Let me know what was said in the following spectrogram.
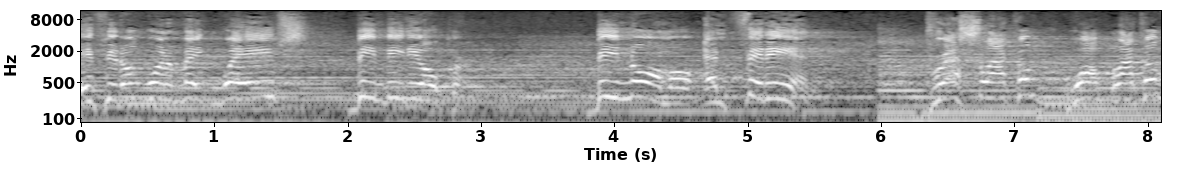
If you don't want to make waves, be mediocre. Be normal and fit in. Dress like them, walk like them,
